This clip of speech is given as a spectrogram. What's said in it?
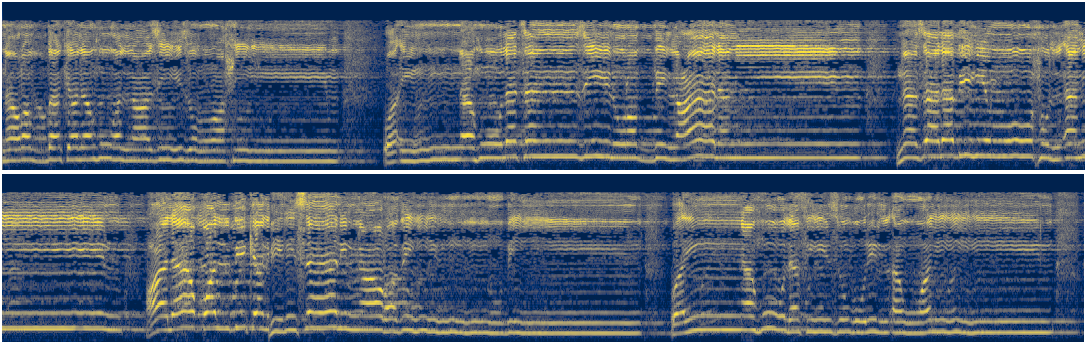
إن ربك لهو العزيز الرحيم وإنه لتنزيل رب العالمين نزل به الروح الأمين على قلبك بلسان عربي مبين وإنه لفي زبر الأولين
